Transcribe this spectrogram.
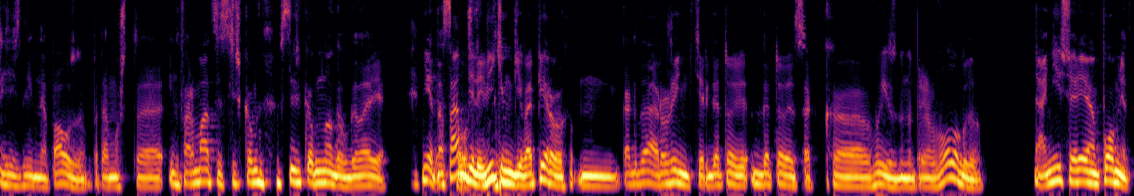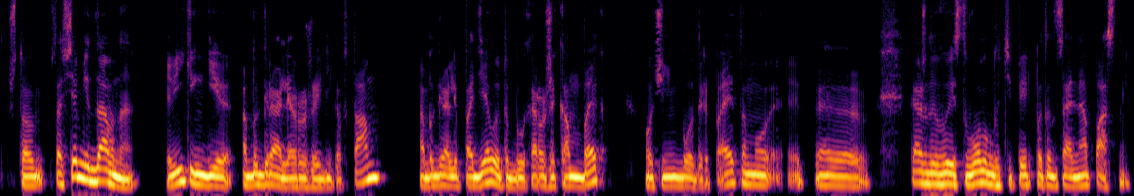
Здесь длинная пауза, потому что информации слишком, слишком много в голове. Нет, на самом деле, викинги, во-первых, когда оружейники теперь готовят, готовятся к выезду, например, в Вологду, они все время помнят, что совсем недавно викинги обыграли оружейников там, обыграли по делу, это был хороший камбэк, очень бодрый. Поэтому это, каждый выезд в Вологду теперь потенциально опасный.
